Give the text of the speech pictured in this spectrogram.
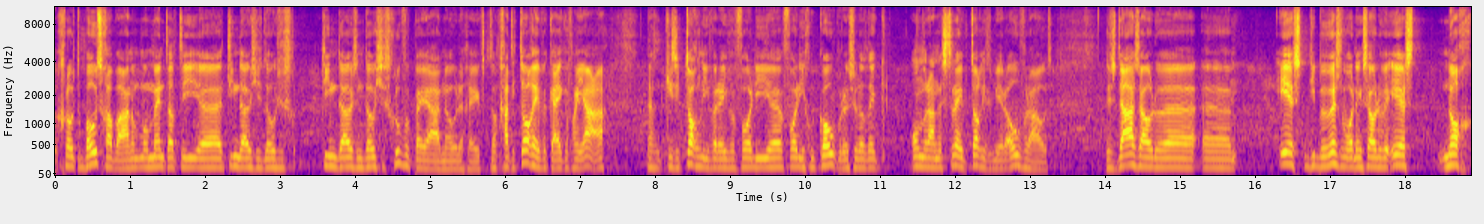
grote boodschap aan op het moment dat hij uh, 10.000 doosjes, 10.000 doosjes schroeven per jaar nodig heeft. Dan gaat hij toch even kijken van ja, dan kies ik toch liever even voor die, uh, voor die goedkopere, zodat ik onderaan de streep toch iets meer overhoud. Dus daar zouden we eerst die bewustwording zouden we eerst nog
